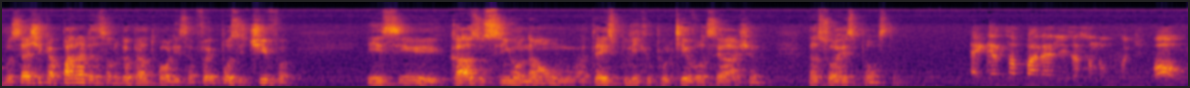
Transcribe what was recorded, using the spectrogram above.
você acha que a paralisação do Campeonato Paulista foi positiva? E se caso sim ou não, até explique o porquê você acha da sua resposta é que essa paralisação do futebol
